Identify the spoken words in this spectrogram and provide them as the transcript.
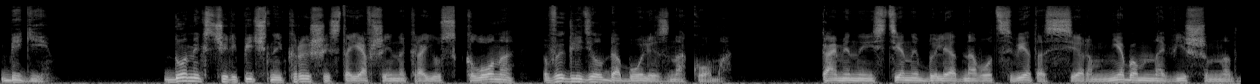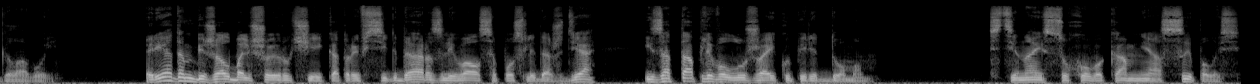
«Беги». Домик с черепичной крышей, стоявший на краю склона, выглядел до боли знакомо. Каменные стены были одного цвета с серым небом, нависшим над головой. Рядом бежал большой ручей, который всегда разливался после дождя и затапливал лужайку перед домом. Стена из сухого камня осыпалась,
